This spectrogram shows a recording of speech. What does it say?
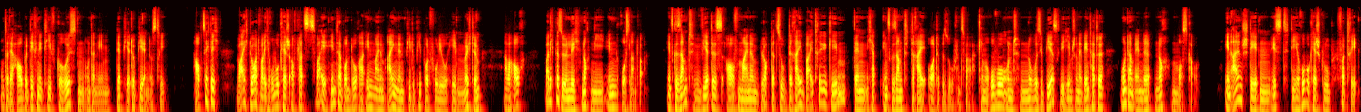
unter der Haube definitiv größten Unternehmen der Peer-to-Peer-Industrie. Hauptsächlich war ich dort, weil ich Robocash auf Platz zwei hinter Bondora in meinem eigenen P2P-Portfolio heben möchte, aber auch, weil ich persönlich noch nie in Russland war. Insgesamt wird es auf meinem Blog dazu drei Beiträge geben, denn ich habe insgesamt drei Orte besucht, und zwar Kemerovo und Novosibirsk, die ich eben schon erwähnt hatte, und am Ende noch Moskau. In allen Städten ist die Robocash Group vertreten.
